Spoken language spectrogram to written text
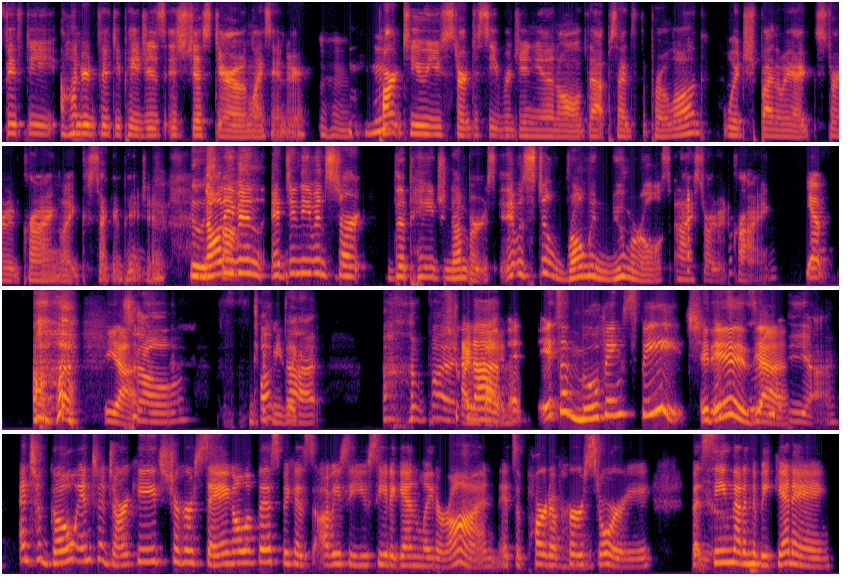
50 150 pages is just Darrow and Lysander. Mhm. Mhm. Part two, you start to see Virginia and all of that besides the prologue, which by the way, I started crying like second page in. Not Goosebumps. even it didn't even start the page numbers. It was still Roman numerals and I started crying. Yep. Yeah. so fuck Tiffany's like, that. but Straight I'm up. fine. It's a moving speech. It It's is, yeah. yeah. And to go into Dark Age to her saying all of this, because obviously you see it again later on, it's a part of her Mhm. story. But Yeah. seeing that in the beginning,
